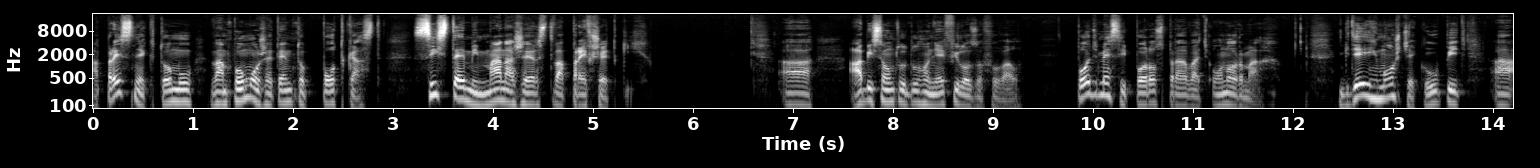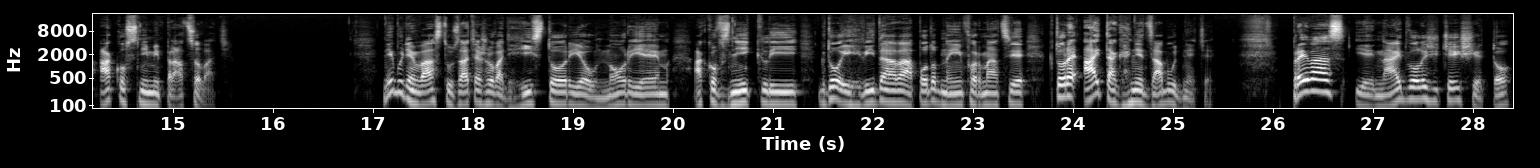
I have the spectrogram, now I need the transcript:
A presne k tomu vám pomôže tento podcast Systémy manažérstva pre všetkých. A aby som tu dlho nefilozofoval, poďme si porozprávať o normách kde ich môžete kúpiť a ako s nimi pracovať. Nebudem vás tu zaťažovať históriou noriem, ako vznikli, kto ich vydáva a podobné informácie, ktoré aj tak hneď zabudnete. Pre vás je najdôležitejšie to,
